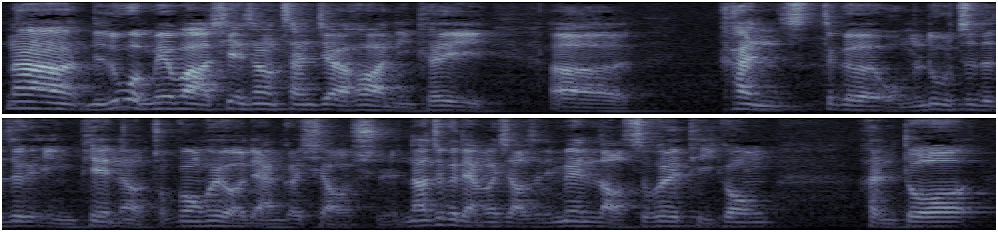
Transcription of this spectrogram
那你如果没有办法线上参加的话，你可以呃看这个我们录制的这个影片呢，总共会有两个小时。那这个两个小时里面，老师会提供很多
